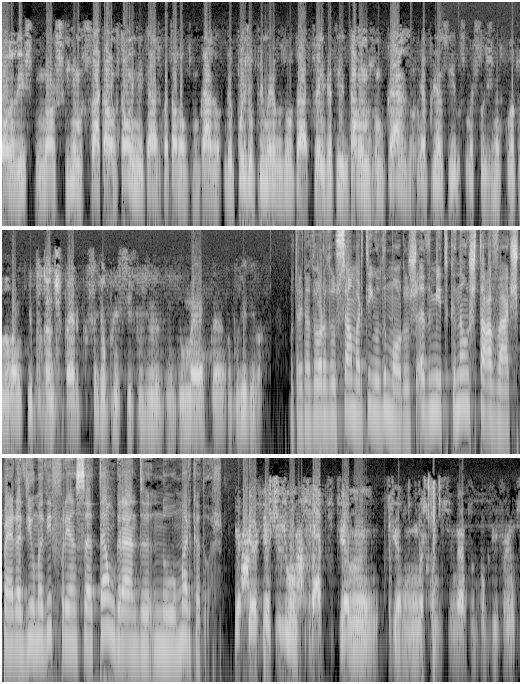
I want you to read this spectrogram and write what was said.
causa disto. Nós tínhamos, de facto, estávamos tão limitados quanto estávamos um bocado, depois do primeiro resultado que foi negativo, estávamos um bocado apreensivos, mas felizmente correu tudo bem e, portanto, espero que seja o princípio de, de, uma época positiva. O treinador do São Martinho de Mouros admite que não estava à espera de uma diferença tão grande no marcador. Este jogo, de facto, teve, teve umas condicionantes um pouco diferentes.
